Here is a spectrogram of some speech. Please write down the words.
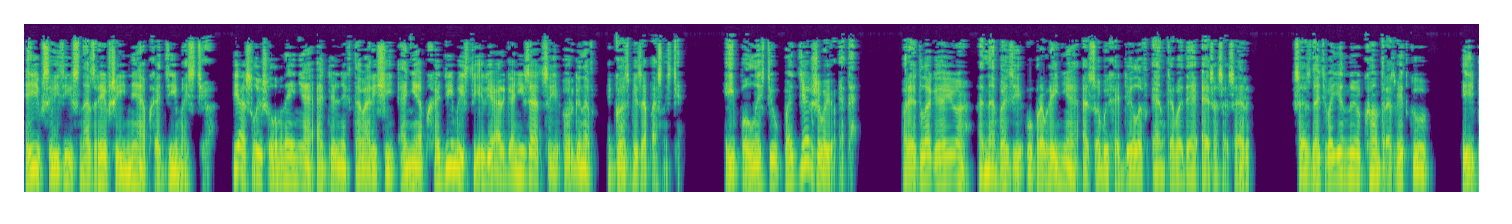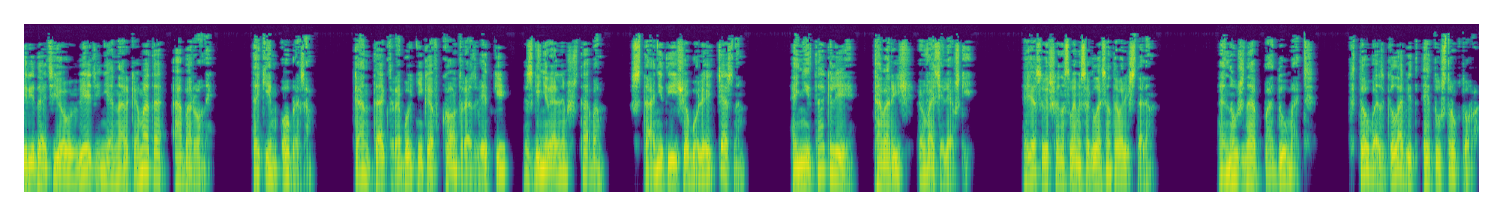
и в связи с назревшей необходимостью я слышал мнение отдельных товарищей о необходимости реорганизации органов госбезопасности. и полностью поддерживаю это. Предлагаю на базе Управления особых отделов НКВД СССР создать военную контрразведку и передать ее в ведение Наркомата обороны. Таким образом, контакт работников контрразведки с генеральным штабом станет еще более тесным. Не так ли, товарищ Василевский? Я совершенно с вами согласен, товарищ Сталин. Нужно подумать, кто возглавит эту структуру.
